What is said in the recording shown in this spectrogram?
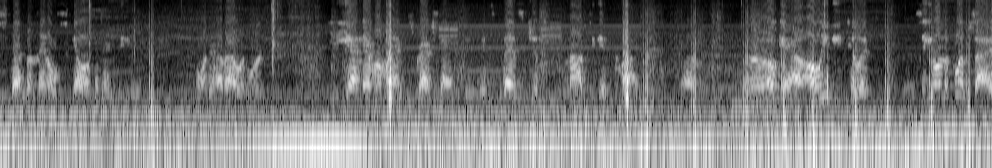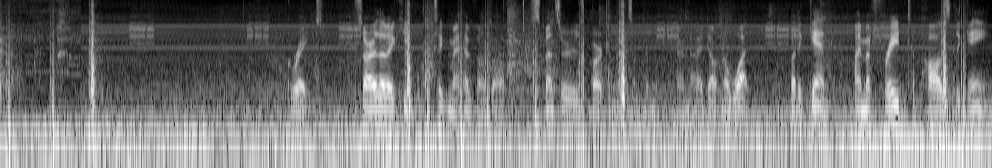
stuff a mental skeleton into you. I wonder how that would work. Yeah, never mind. Scratch that. It's best just not to get caught. Um, uh, okay, I'll, I'll leave you to it. See you on the flip side. Great. Sorry that I keep taking my headphones off. Spencer is barking at something, and I don't know what. But again, I'm afraid to pause the game.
